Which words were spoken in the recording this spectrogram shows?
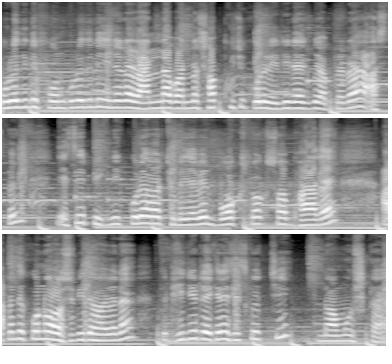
বলে দিলে, ফোন করে দিলে এনারা রান্না বান্না সব কিছু করে রেডি রাখবে, আপনারা আসবেন, এসে পিকনিক করে আবার চলে যাবেন বক্স বক্স সব ভাড়া দেয়, আপনাদের কোনো অসুবিধা হবে না। তো ভিডিওটা এখানে শেষ করছি, নমস্কার।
